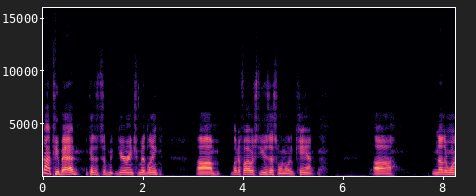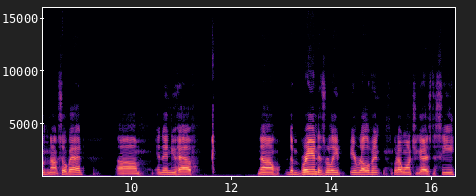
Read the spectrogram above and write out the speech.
Not too bad because it's a gear wrench mid-length. Um, but if I was to use this one, we can't. Uh, another one, not so bad. Um, and then you have now, the brand is really irrelevant, but I want you guys to see.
